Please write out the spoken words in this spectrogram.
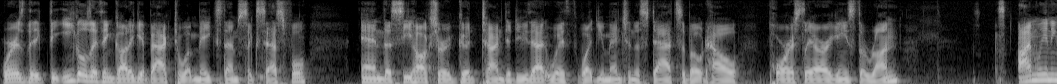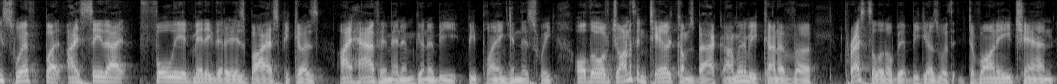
Whereas the, the Eagles, I think, got to get back to what makes them successful. And the Seahawks are a good time to do that with what you mentioned the stats about how porous they are against the run. I'm leaning Swift, but I say that fully admitting that it is biased because I have him and I'm going to be be playing him this week. Although if Jonathan Taylor comes back, I'm going to be kind of uh, pressed a little bit because with De'Von Achane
